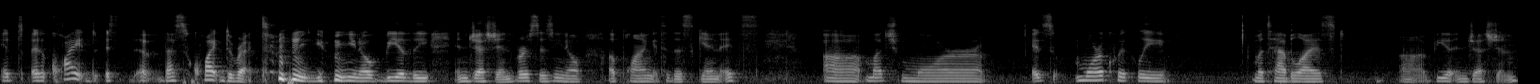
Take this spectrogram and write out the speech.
it's it quite it's uh, that's quite direct you, you, know via the ingestion versus you know applying it to the skin. It's uh much more it's more quickly metabolized uh, via ingestion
